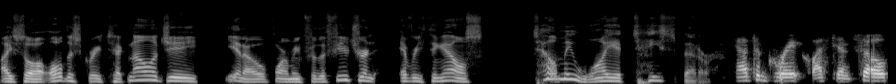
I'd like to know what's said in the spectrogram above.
I saw all this great technology, you know, farming for the future and everything else. Tell me why it tastes better. That's a great question. So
